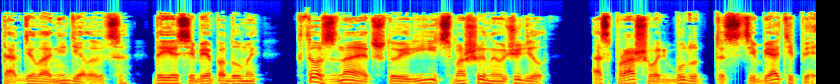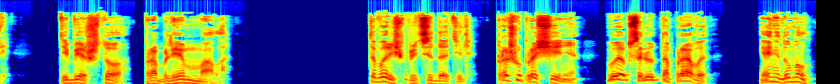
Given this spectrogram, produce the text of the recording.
Так дела не делаются. Да о себе подумай. Кто знает, что Ильич с машиной учудил? А спрашивать будут-то с тебя теперь. Тебе что, проблем мало? Товарищ председатель, прошу прощения. Вы абсолютно правы. Я не думал,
